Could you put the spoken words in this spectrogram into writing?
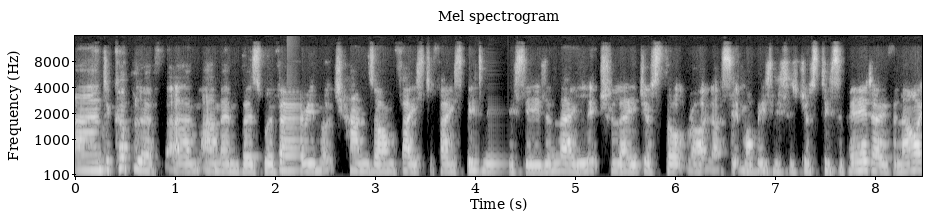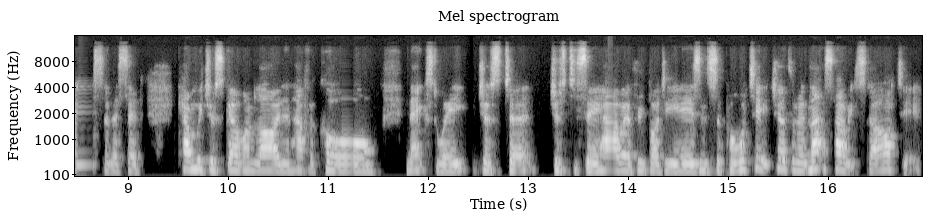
And a couple of um, our members were very much hands on, face to face businesses. And they literally just thought, right, that's it, my business has just disappeared overnight. So they said, can we just go online and have a call next week just to just to see how everybody is and support each other? And that's how it started.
